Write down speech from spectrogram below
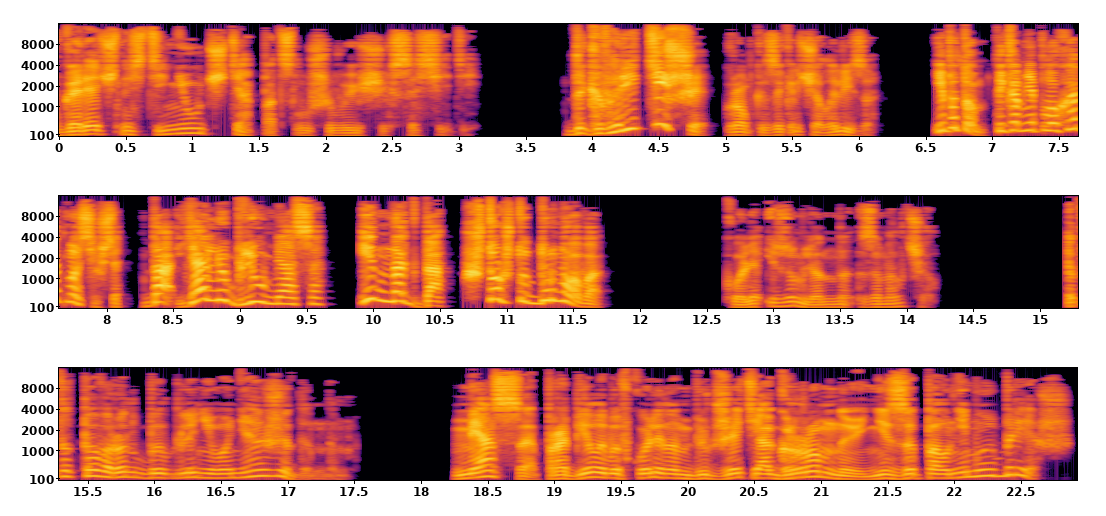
в горячности, не учтя подслушивающих соседей. — Да говори тише! — громко закричала Лиза. — И потом, ты ко мне плохо относишься. Да, я люблю мясо. Иногда. Что ж тут дурного? Коля изумленно замолчал. Этот поворот был для него неожиданным. Мясо пробило бы в Колином бюджете огромную, незаполнимую брешь.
